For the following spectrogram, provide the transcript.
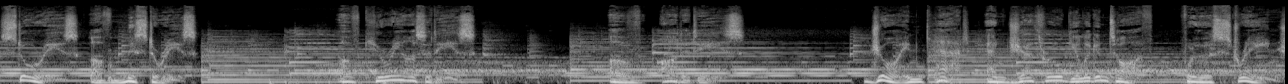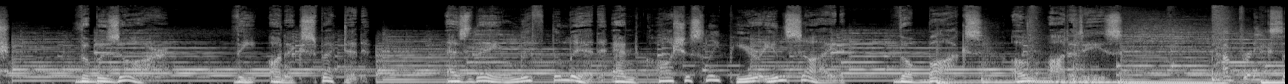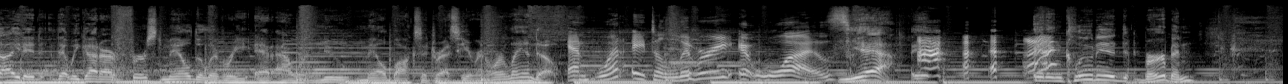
Stories of mysteries, of curiosities, of oddities. Join Kat and Jethro Gilligan Toth for the strange, the bizarre, the unexpected as they lift the lid and cautiously peer inside the box of oddities. I'm pretty excited that we got our first mail delivery at our new mailbox address here in Orlando. And what a delivery it was. Yeah. It, it included bourbon,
